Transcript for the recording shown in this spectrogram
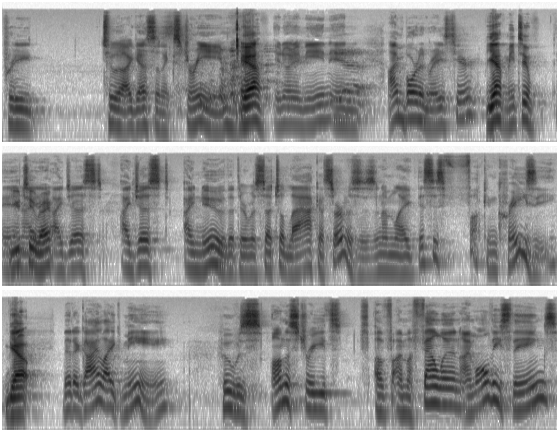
pretty to I guess an extreme. yeah, You know what I mean? And Yeah. I'm born and raised here. yeah. Me too. And you too, I, right? I just, I just, I knew that there was such a lack of services, and I'm like, this is fucking crazy yeah, that a guy like me, who was on the streets of, I'm a felon, I'm all these things,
